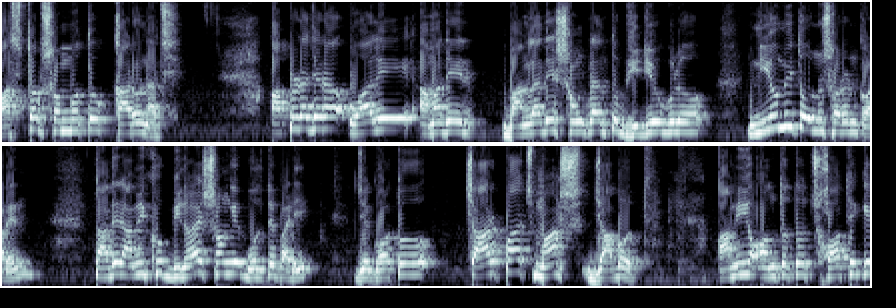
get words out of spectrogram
বাস্তবসম্মত কারণ আছে। আপনারা যারা ওয়ালে আমাদের বাংলাদেশ সংক্রান্ত ভিডিওগুলো নিয়মিত অনুসরণ করেন তাদের আমি খুব বিনয়ের সঙ্গে বলতে পারি যে গত চার পাঁচ মাস যাবত আমি অন্তত ছ থেকে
